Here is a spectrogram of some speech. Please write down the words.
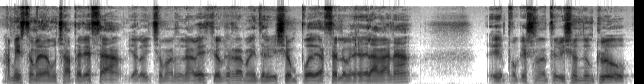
A mí esto me da mucha pereza, ya lo he dicho más de una vez, creo que Real Madrid Televisión puede hacer lo que le dé la gana, eh, porque es una televisión de un club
